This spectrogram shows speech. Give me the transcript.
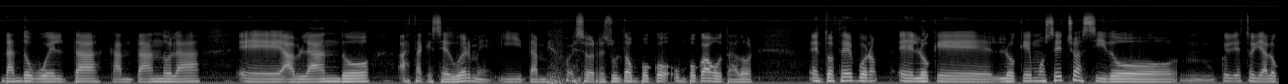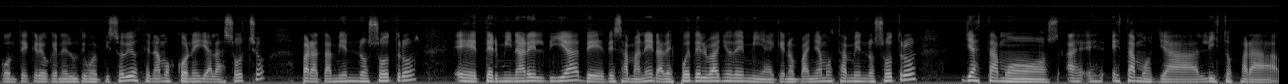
dando vueltas, cantándola, eh, hablando, hasta que se duerme. Y también eso resulta un poco, un poco agotador. Entonces, bueno, eh, lo, que, lo que hemos hecho ha sido, mm, esto ya lo conté creo que en el último episodio, cenamos con ella a las 8 para también nosotros eh, terminar el día de, esa manera. Después del baño de Mía y que nos bañamos también nosotros, ya estamos, eh, estamos ya listos para,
